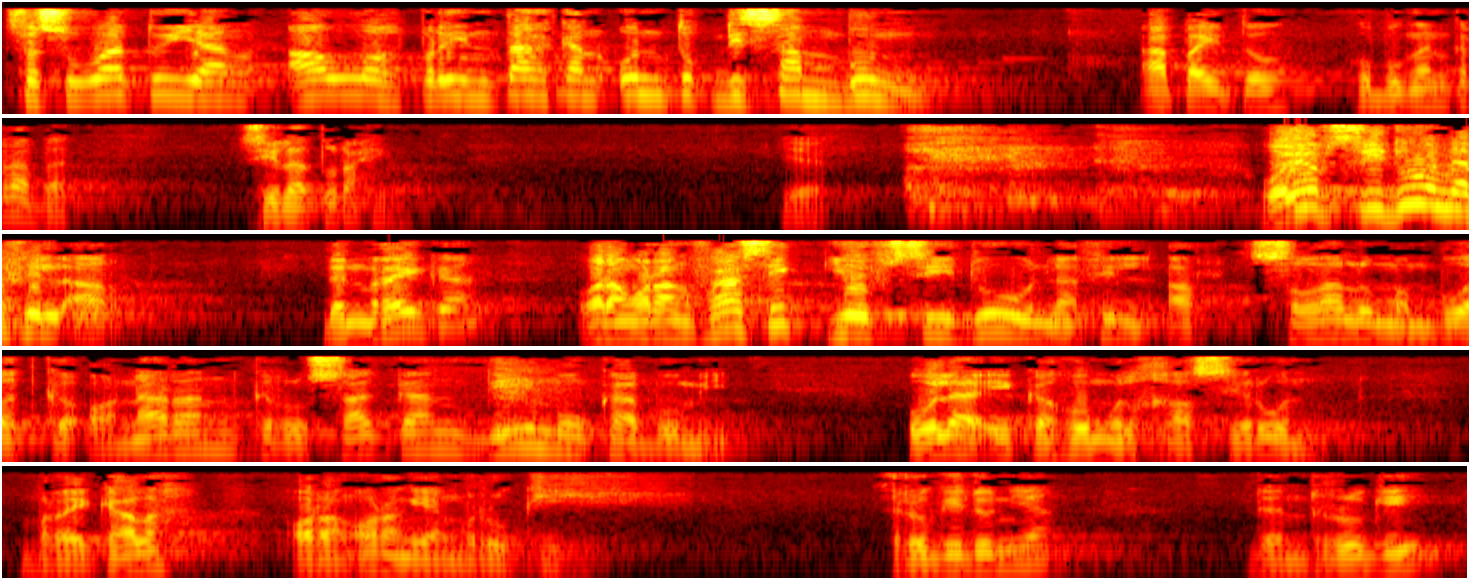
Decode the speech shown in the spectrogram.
sesuatu yang Allah perintahkan untuk disambung. Apa itu? Hubungan kerabat, silaturahim. Ya. Wa yufsiduna fil ar. Dan mereka orang-orang fasik yufsiduna fil ar, selalu membuat keonaran, kerusakan di muka bumi. Ulaika humul khasirun. Merekalah orang-orang yang merugi. Rugi dunia dan rugi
